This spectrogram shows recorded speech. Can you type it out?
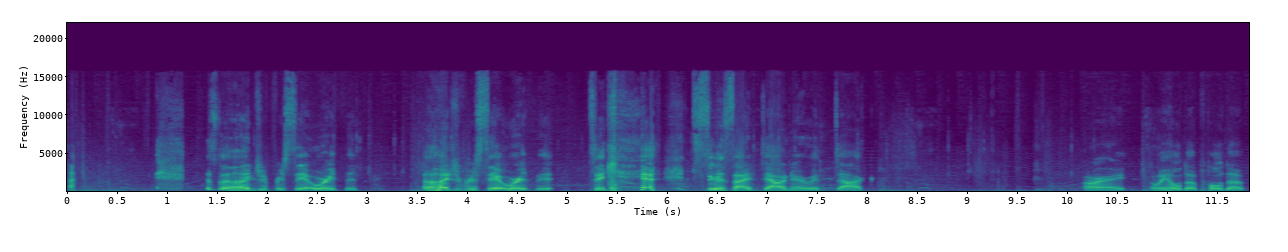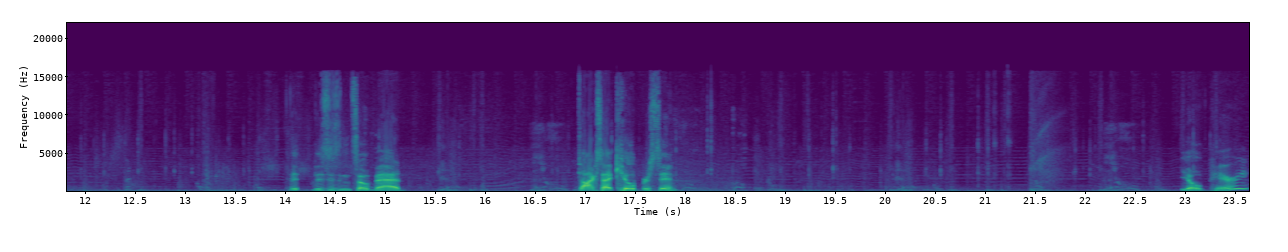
god. It's hundred percent worth it. hundred percent worth it get suicide down there with Doc. Alright. Oh wait, hold up, hold up. Th this isn't so bad. Doc's at kill percent. Yo, parry?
